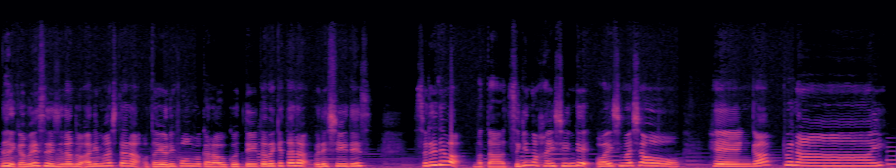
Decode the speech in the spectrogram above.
何かメッセージなどありましたらお便りフォームから送っていただけたら嬉しいです。それではまた次の配信でお会いしましょう。変がプライ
